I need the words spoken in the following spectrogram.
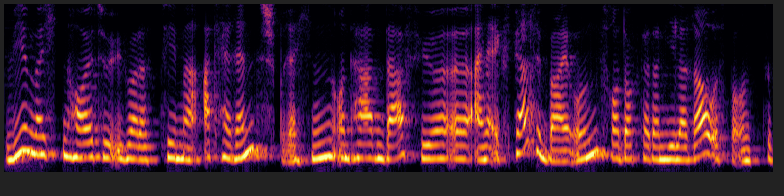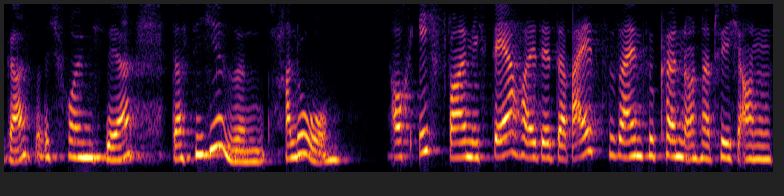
Wir möchten heute über das Thema Adhärenz sprechen und haben dafür äh, eine Expertin bei uns. Frau Dr. Daniela Rau ist bei uns zu Gast und ich freue mich sehr, dass Sie hier sind. Hallo. Auch ich freue mich sehr, heute dabei zu sein zu können und natürlich auch ein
